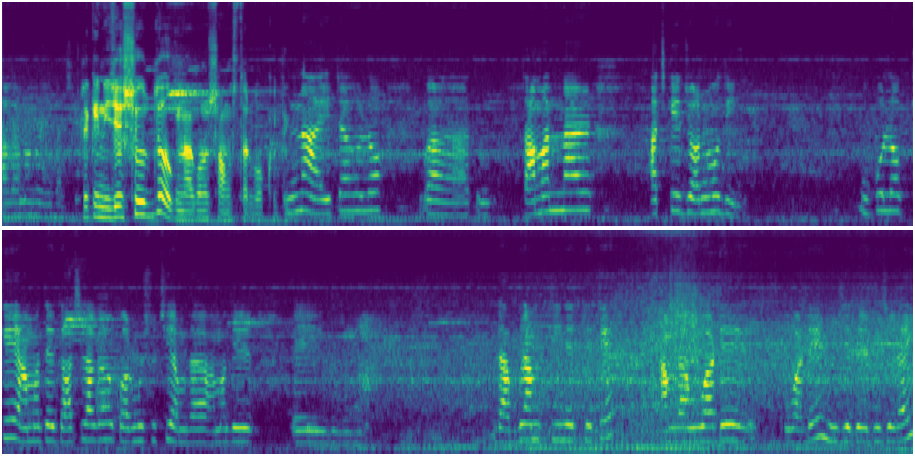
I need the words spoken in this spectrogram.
লাগানো হয়ে গেছে। এটা কি নিজস্ব উদ্যোগ না কোনো সংস্থার পক্ষ থেকে? না এটা হলো তামান্নার আজকে জন্মদিন। উপলক্ষে আমাদের গাছ লাগানো কর্মসূচি আমরা আমাদের এই ডাবগ্রাম তিনের থেকে আমরা ওয়ার্ডে ওয়ার্ডে নিজেদের নিজেরাই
